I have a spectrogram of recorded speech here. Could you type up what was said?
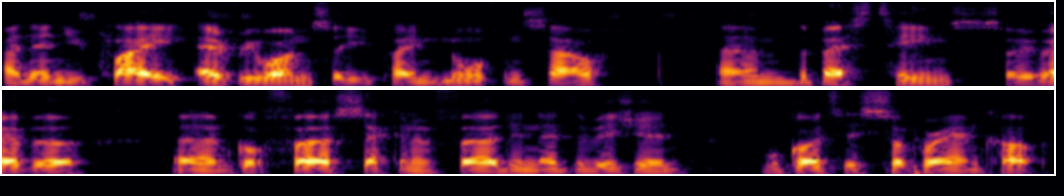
And then you play everyone, so you play North and South, um, the best teams. So whoever um, got first, second, and third in their division will go to this Soccer AM Cup.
